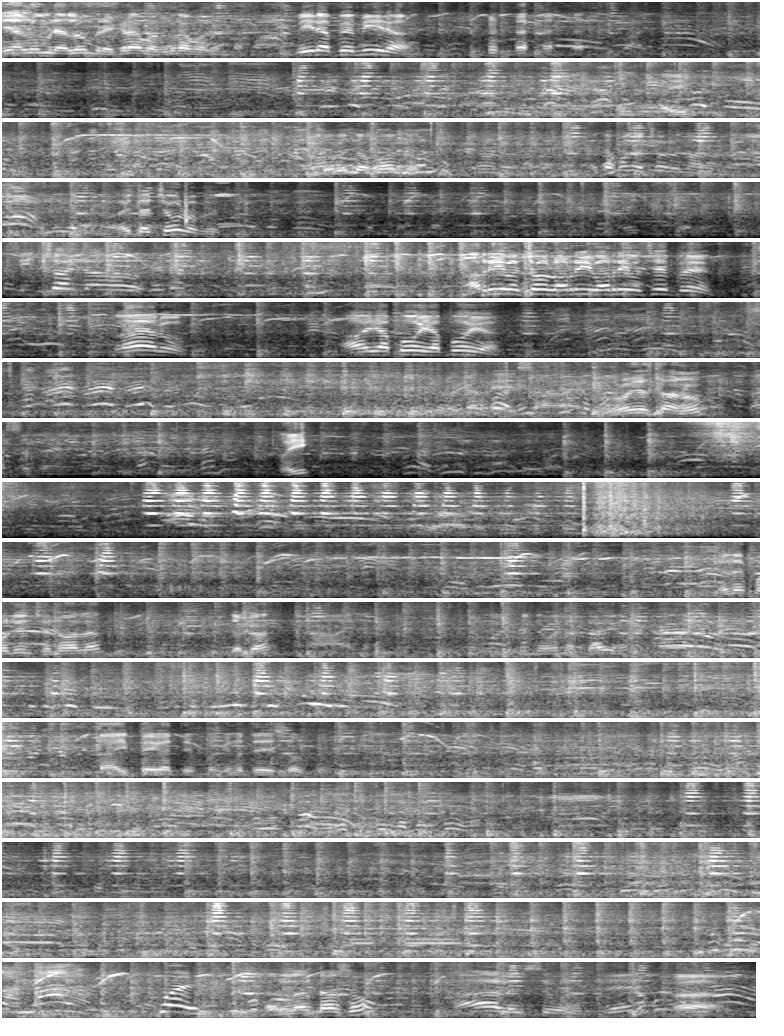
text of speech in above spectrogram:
Ahí al hombre, al hombre, grábalo, grábalo. Mira, pe, mira. Ahí. Cholo está jugando. ¿Está Cholo? No, no. Ahí está Cholo, pe. Sí, Cholo. Arriba, Cholo, arriba, arriba, siempre. Claro. Ahí apoya, apoya. Pero ya está, ¿no? Ahí. Él es Polinche, ¿no, Alan? ¿De acá? Tiene buena talla, ¿no? Ahí pégate para que no te des sol. ¿El lanzazo? Ah, le hizo. Ah.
